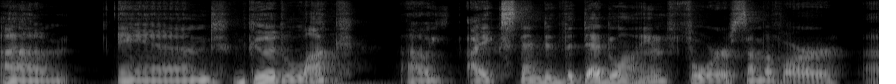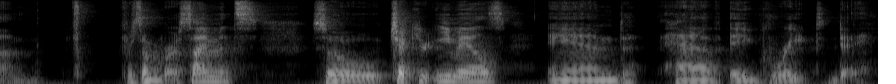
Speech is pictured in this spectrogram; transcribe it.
Um, and good luck. Uh, I extended the deadline for some of our um, for some of our assignments. So check your emails and Have a great day.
